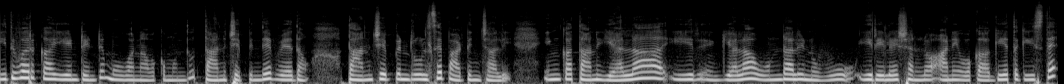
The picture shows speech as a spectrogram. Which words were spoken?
ఇదివరకు ఏంటంటే మూవ్ అన్ అవ్వకముందు తాను చెప్పిందే వేదం. తాను చెప్పిన రూల్సే పాటించాలి. ఇంకా తాను ఎలా ఈ ఎలా ఉండాలి నువ్వు ఈ రిలేషన్లో అని ఒక గీత గీస్తే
